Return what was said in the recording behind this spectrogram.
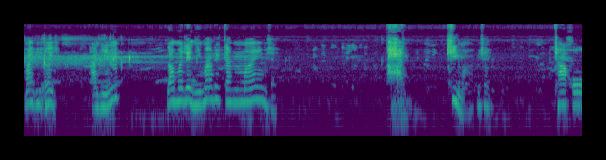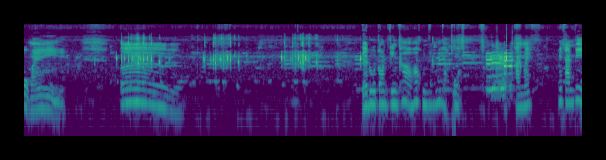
ไม่พี่เฮ้ยฐานหิน เราไม่เล่นหิมะด้วยกันไหมไม่ใช่ทานขี้หมาไม่ใช่ ชาโคไหมเออเดี๋ยวดูตอนกินข้าวถ้าคุณยังไม่อยากอ้วกทันไหม ไม่ทันพี่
